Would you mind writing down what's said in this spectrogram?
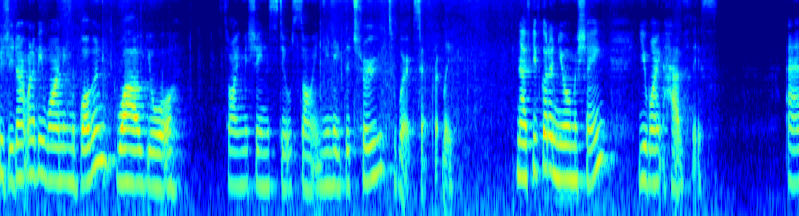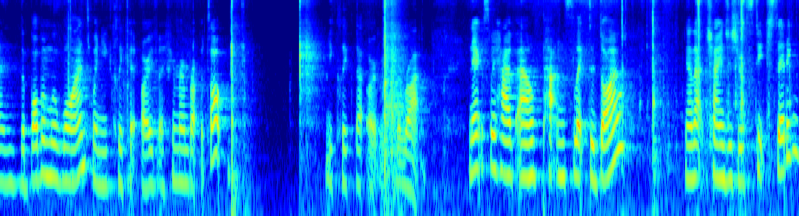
Because you don't want to be winding the bobbin while your sewing machine is still sewing. You need the two to work separately. Now, if you've got a newer machine, you won't have this. And the bobbin will wind when you click it over. If you remember up the top, you click that over to the right. Next, we have our pattern selector dial. Now that changes your stitch setting.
